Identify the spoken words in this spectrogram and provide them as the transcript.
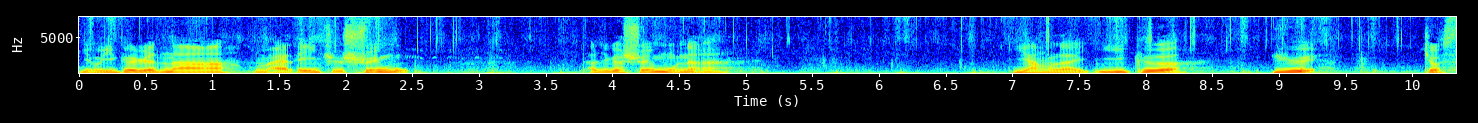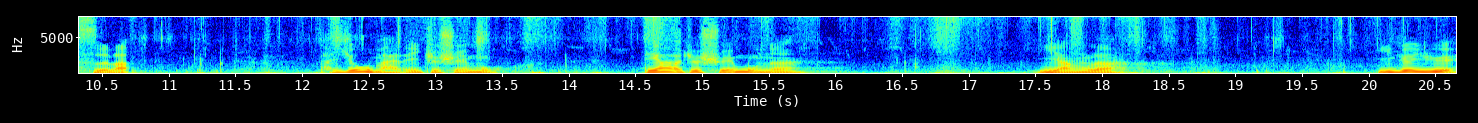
有一个人呢买了一只水母，他这个水母呢养了一个月就死了，他又买了一只水母，第二只水母呢养了。一个月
